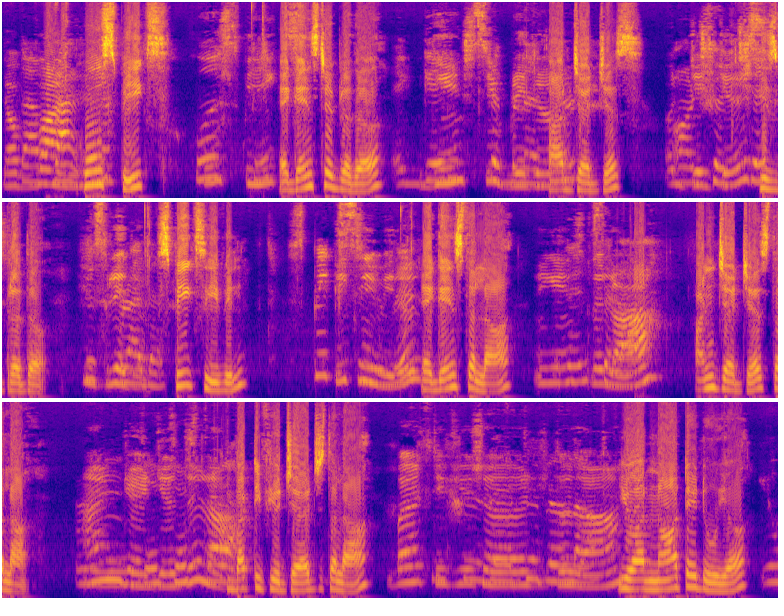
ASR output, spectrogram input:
The one. Who speaks. Who speaks against a brother against a brother or judges or judges his brother his brother speaks evil speaks evil against the law. Against the law. and judges the law. And judges the law. but if you judge the law But if you search the law, you are not a doer you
